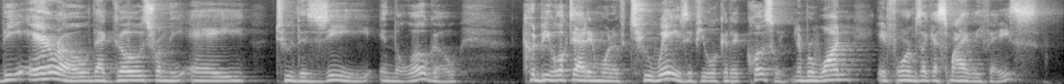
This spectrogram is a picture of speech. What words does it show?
The arrow that goes from the A to the Z in the logo could be looked at in one of two ways if you look at it closely. Number one, it forms like a smiley face,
